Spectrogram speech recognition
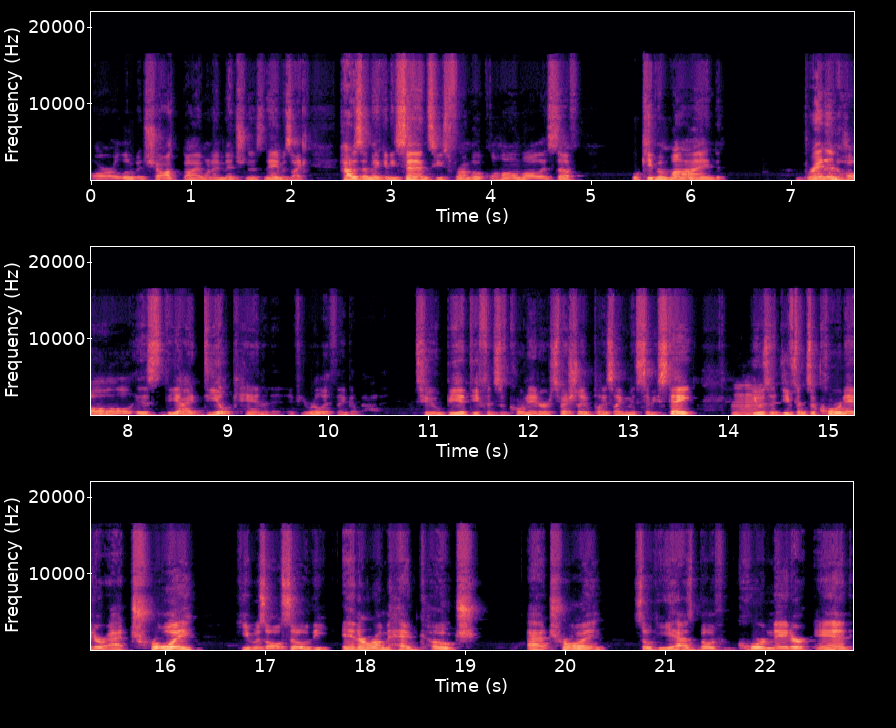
are a little bit shocked by when I mention his name is like, how does that make any sense? He's from Oklahoma, all that stuff. Well, keep in mind, Brandon Hall is the ideal candidate, if you really think about it, to be a defensive coordinator, especially at a place like Mississippi State. Mm-hmm. He was a defensive coordinator at Troy. He was also the interim head coach at Troy. So he has both coordinator and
